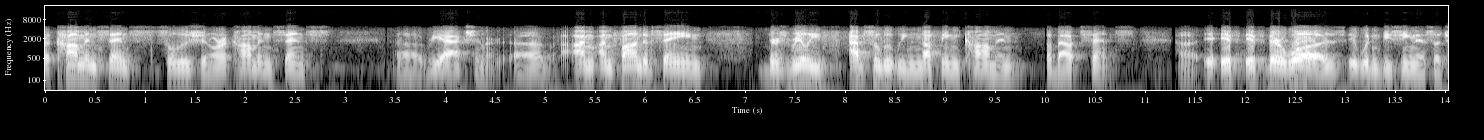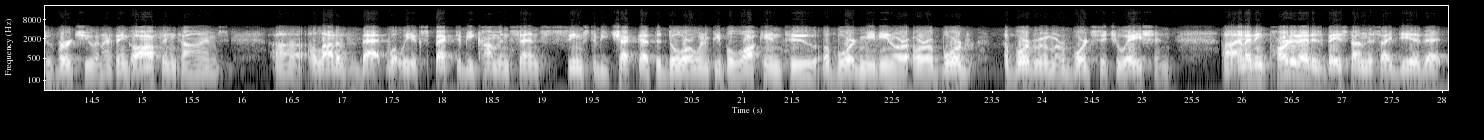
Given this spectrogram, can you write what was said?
a common sense solution or a common sense reaction. I'm fond of saying there's really absolutely nothing common about sense. If there was, it wouldn't be seen as such a virtue. And I think oftentimes, a lot of that, what we expect to be common sense, seems to be checked at the door when people walk into a board meeting or a board a boardroom or a board situation. Uh, and I think part of that is based on this idea that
